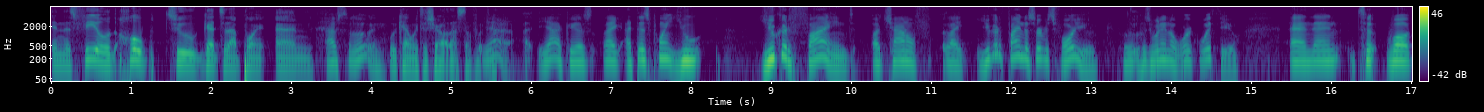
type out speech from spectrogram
in this field hope to get to that point and Absolutely. we can't wait to share all that stuff with you Yeah, uh, yeah. Because like at this point, you you could find a channel f- like you could find a service for you who, who's willing to work with you, and then to well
